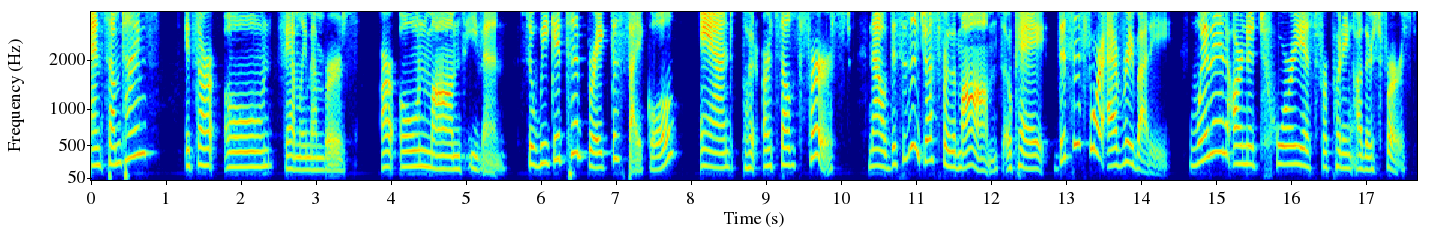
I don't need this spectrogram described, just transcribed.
And sometimes it's our own family members, our own moms, even. So we get to break the cycle and put ourselves first. Now, this isn't just for the moms, okay? This is for everybody. Women are notorious for putting others first.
